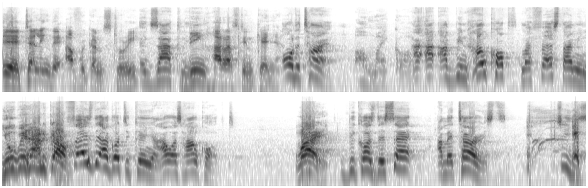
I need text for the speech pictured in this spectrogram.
eh, telling the African story, Exactly. being harassed in Kenya. all the time. Oh my God. I, I, I've been handcuffed my first time in. You've been handcuffed. First day I got to Kenya, I was handcuffed Why? because they said I'm a terrorist. Jeez.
